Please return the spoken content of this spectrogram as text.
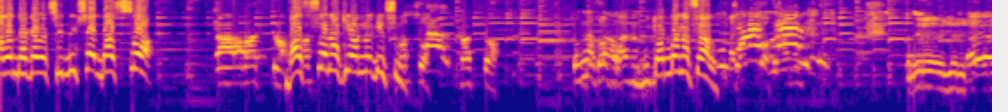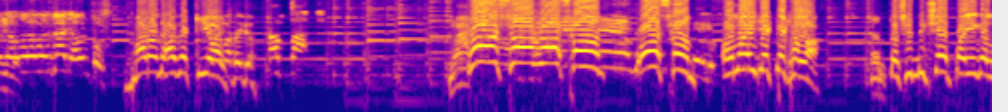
আবার দেখা যাচ্ছে সিদ্দিক সাহেব বাচ্চা? বাচ্চা নাকি অন্য কিছু? চাল? মারো দেখা যাক কি হয়। অসম অসম অসম। অমায়িক একটা খেলা। তো সিদ্দিক সাহেব পাইয়ে গেল।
